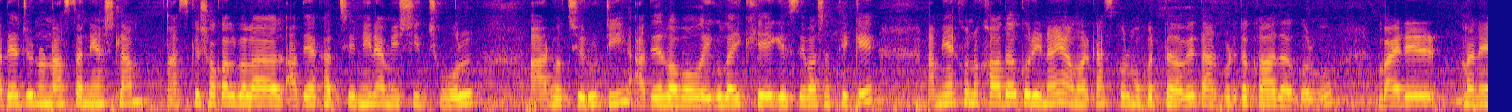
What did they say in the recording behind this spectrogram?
আদেয়ার জন্য নাস্তা নিয়ে আসলাম। আজকে সকালবেলা আদেয়া খাচ্ছে নিরামিষি ঝোল আর হচ্ছে রুটি। আদের বাবাও এগুলাই খেয়ে গেছে বাসা থেকে। আমি এখনও খাওয়া দাওয়া করি নাই, আমার কাজকর্ম করতে হবে, তারপরে তো খাওয়া দাওয়া করব। বাইরের মানে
